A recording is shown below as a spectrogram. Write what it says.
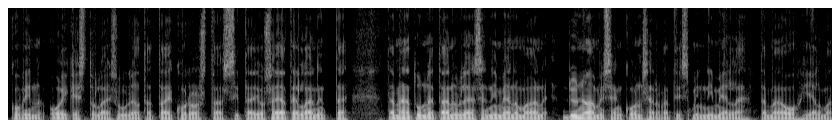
kovin oikeistolaisuudelta tai korostaa sitä. Jos ajatellaan, että tämähän tunnetaan yleensä nimenomaan dynaamisen konservatismin nimellä tämä ohjelma.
